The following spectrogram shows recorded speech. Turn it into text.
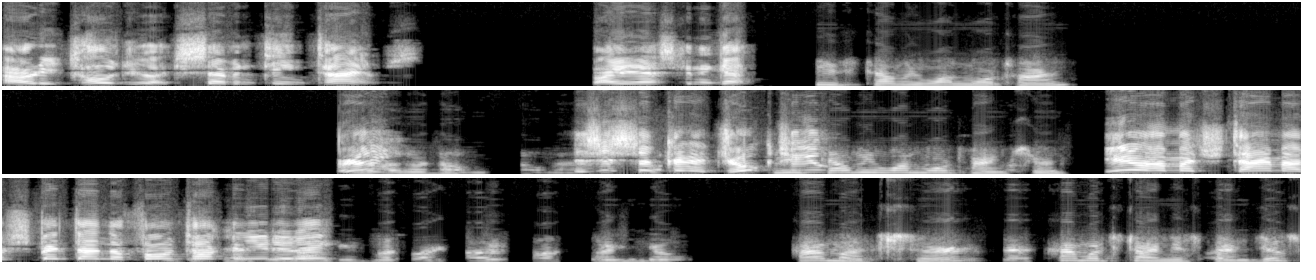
I already told you like 17 times. Why are you asking again? Please tell me one more time. Really? Is this some kind of joke to you? tell me one more time, sir. You know how much time I've spent on the phone talking to you today? How much, sir? How much time you spent? Just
